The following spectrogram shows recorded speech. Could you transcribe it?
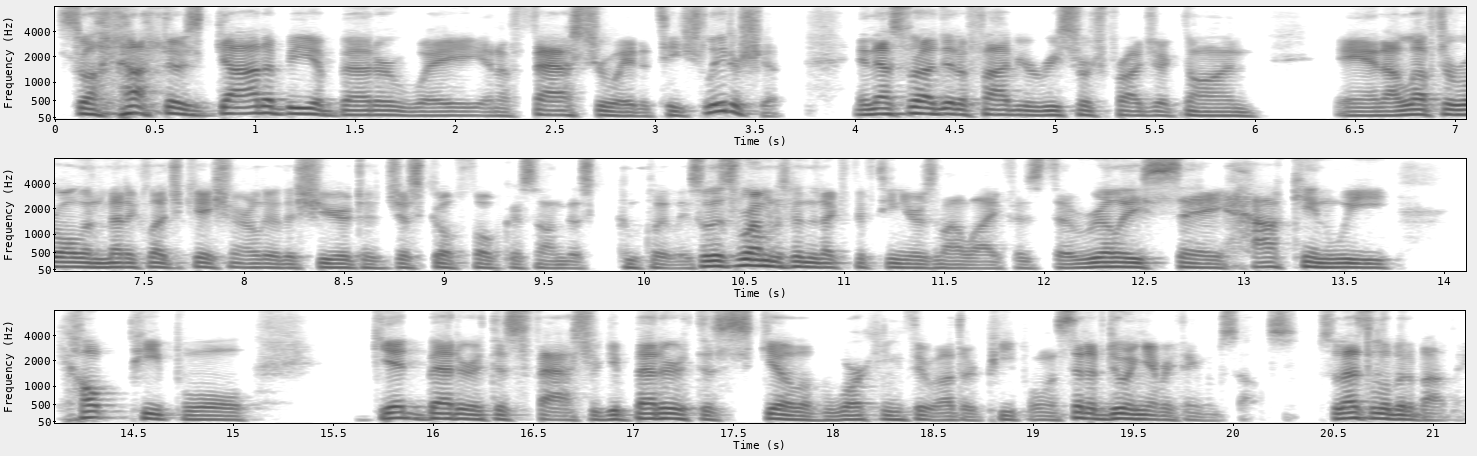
So I thought there's got to be a better way and a faster way to teach leadership. And that's what I did a five year research project on. And I left a role in medical education earlier this year to just go focus on this completely. So this is where I'm going to spend the next 15 years of my life is to really say, how can we help people get better at this faster, get better at the skill of working through other people instead of doing everything themselves. So that's a little bit about me.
